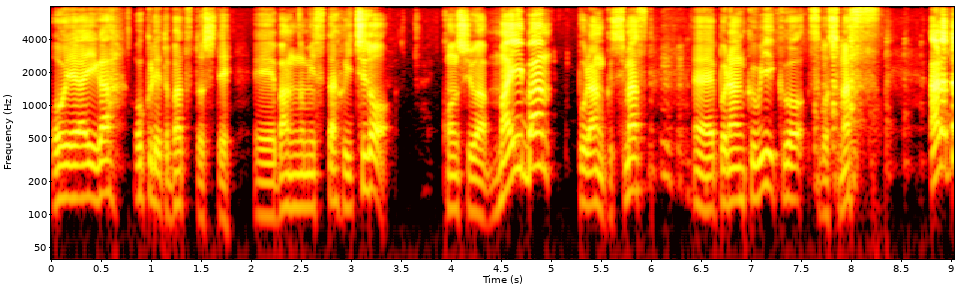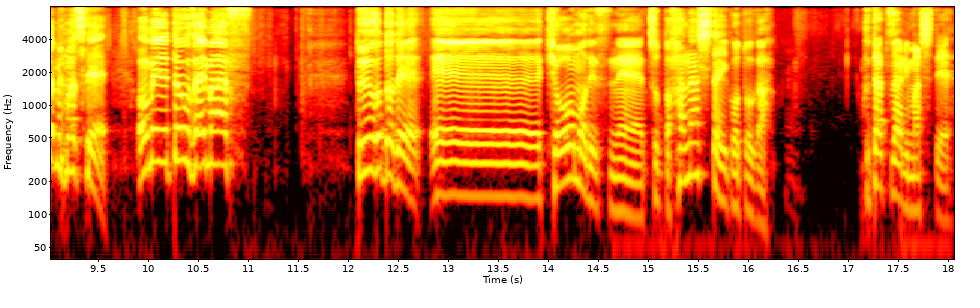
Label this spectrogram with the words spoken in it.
お祝いが遅れと罰として、えー番組スタッフ一同今週は毎晩プランクします、えープランクウィークを過ごします。改めましておめでとうございます。ということで、えー、今日もですね、ちょっと話したいことが2つありまして、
